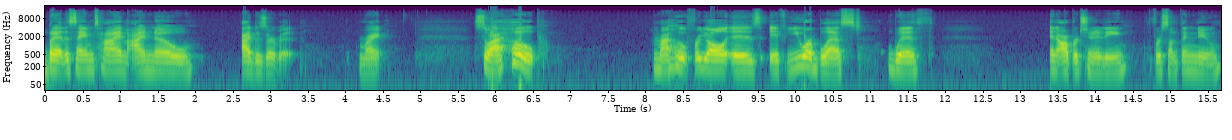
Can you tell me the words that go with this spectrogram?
But at the same time, I know I deserve it, right? So I hope, my hope for y'all is if you are blessed with an opportunity for something new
